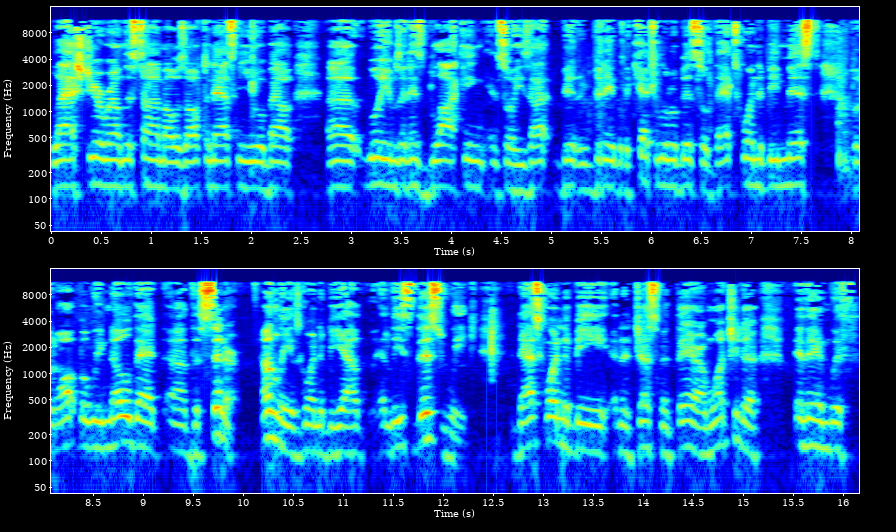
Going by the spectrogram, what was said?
Last year around this time, I was often asking you about uh, Williams and his blocking, and so he's not been, been, able to catch a little bit, so that's going to be missed. But all, but we know that uh, the center Hundley is going to be out at least this week. That's going to be an adjustment there. I want you to, and then with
